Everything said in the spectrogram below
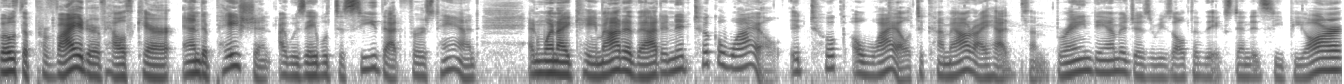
both a provider of healthcare and a patient, I was able to see that firsthand. And when I came out of that, and it took a while, it took a while to come out. I had some brain damage as a result of the extended CPR.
